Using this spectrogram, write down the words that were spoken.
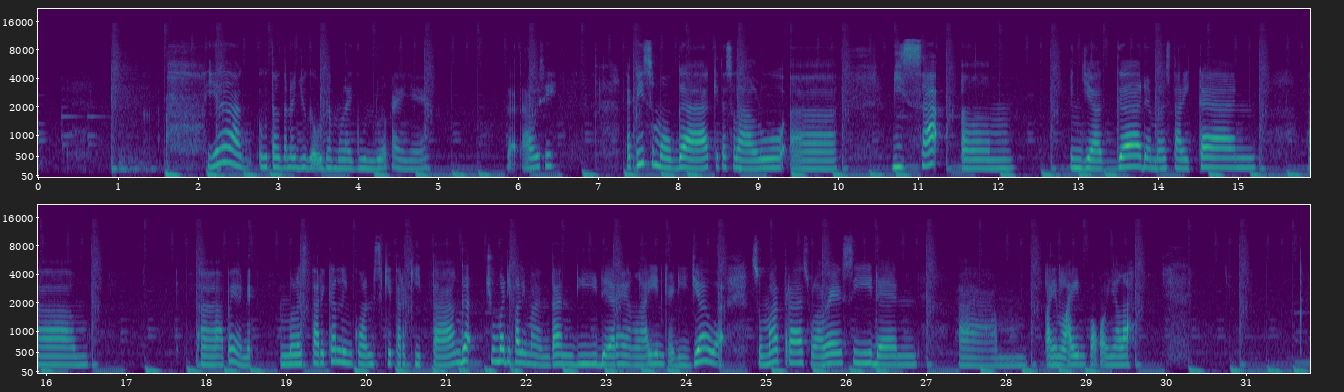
ya hutan-hutannya juga udah mulai gundul kayaknya ya. Nggak tahu sih. Tapi semoga kita selalu uh, bisa um, menjaga dan melestarikan um, uh, apa ya nek melestarikan lingkungan sekitar kita nggak cuma di Kalimantan di daerah yang lain kayak di Jawa, Sumatera, Sulawesi dan um, lain-lain pokoknya lah.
